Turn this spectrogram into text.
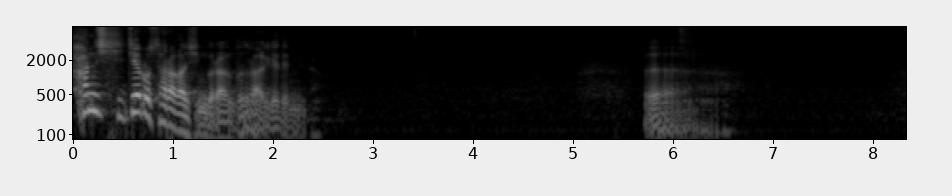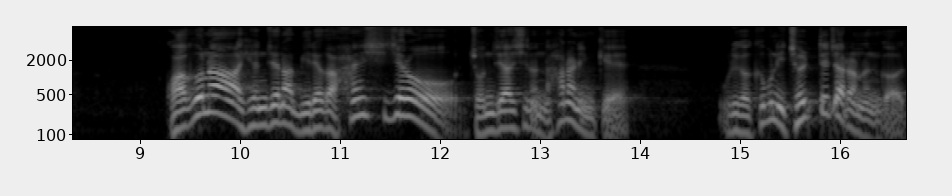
한 시제로 살아가신 거라는 것을 알게 됩니다. 어, 과거나 현재나 미래가 한 시제로 존재하시는 하나님께 우리가 그분이 절대자라는 것,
